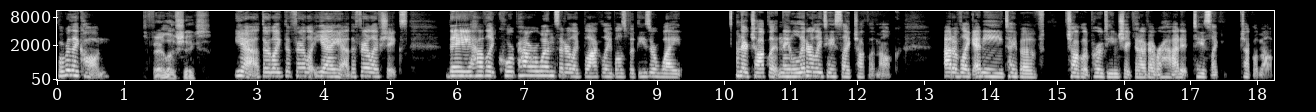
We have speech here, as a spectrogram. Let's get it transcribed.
What were they called? Fairlife shakes. Yeah, they're like the Fairlife. Yeah, yeah, the Fairlife shakes. They have like core power ones that are like black labels, but these are white and they're chocolate and they literally taste like chocolate milk. Out of like any type of chocolate protein shake that I've ever had, it tastes like chocolate milk.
